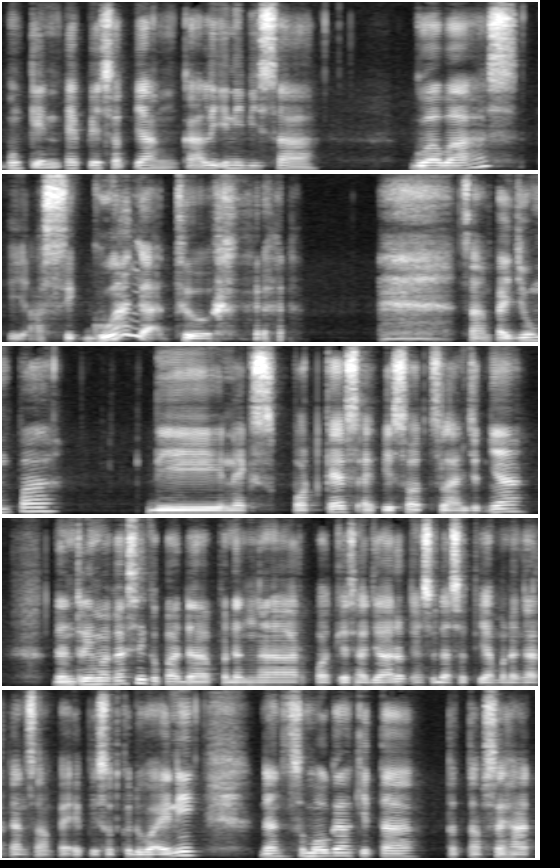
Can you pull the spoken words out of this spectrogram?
mungkin episode yang kali ini bisa gua bahas. Ya, asik gua nggak tuh. Sampai jumpa di next podcast episode selanjutnya. Dan terima kasih kepada pendengar podcast Hajarut yang sudah setia mendengarkan sampai episode kedua ini. Dan semoga kita tetap sehat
